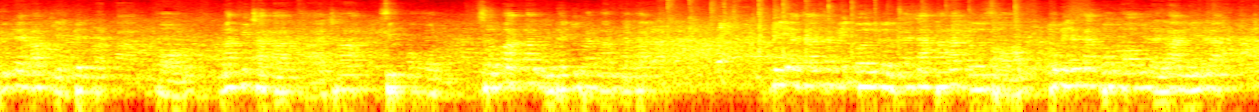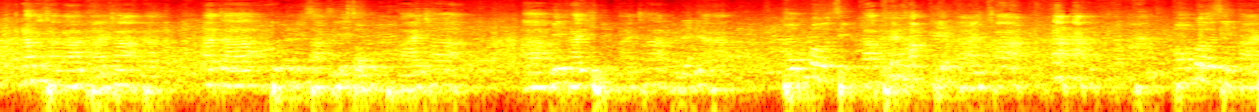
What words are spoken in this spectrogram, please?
วิตได้รับเกียรติเป็นประธานของนักวิชาการขายชาติสิบคน ส่วนมากนั่งอยู่ในที่ท่านนั้นนะครับมีอาจารย์ชวิตเบอร์หนึ่งอาจารย์พนัทเบอร์สองผมมีอาจารย์พงทองอยู่ในร้านนี้นะครับนักวิชาการขายชาตินะอาจารย์พุทธนิศักดิ์ศรีสงขายชาติมีใครอีก ในเนี้ฮะผมเบอร์สิบครับให้ทำเกียรติขายชาติผมเบอร์สิบขาย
